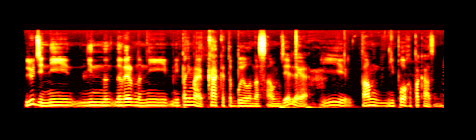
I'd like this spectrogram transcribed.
люди, не, не, наверное, не, не понимают, как это было на самом деле, и там неплохо показано.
